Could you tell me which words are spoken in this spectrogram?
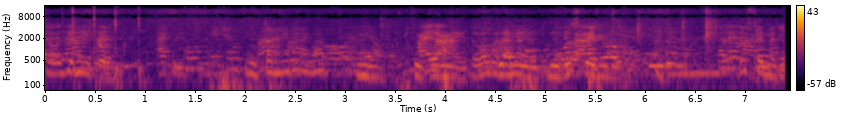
โตที่นี่เต็มหนูจำไม่ได้ว่าถูกวันไหนแต่ว่าวันนั้นน่ะหนูได้เซ็นได้เซ็นมา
